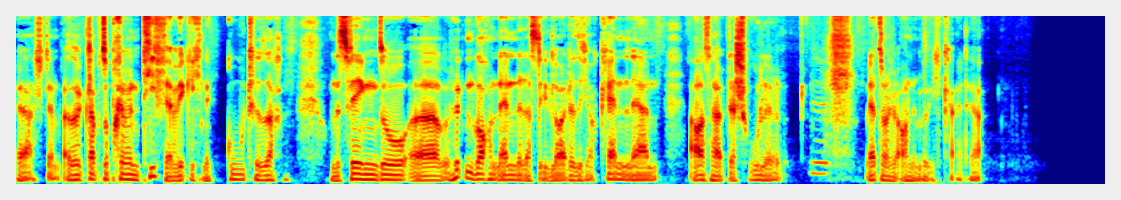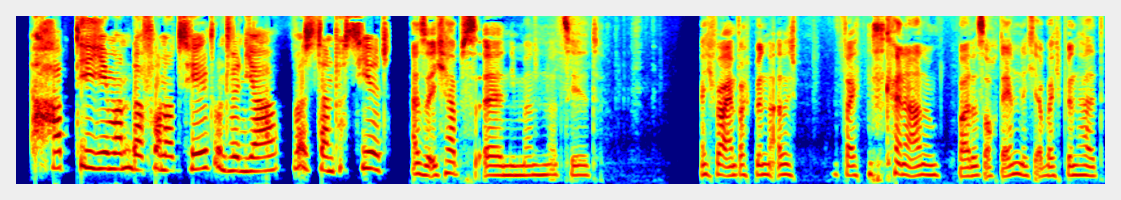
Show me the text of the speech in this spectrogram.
ja, stimmt. Also ich glaube, so präventiv wäre wirklich eine gute Sache. Und deswegen so äh, Hüttenwochenende, dass die Leute sich auch kennenlernen außerhalb der Schule, ja. wäre zum Beispiel auch eine Möglichkeit, ja. Habt ihr jemandem davon erzählt und wenn ja, was ist dann passiert? Also ich hab's äh, niemandem erzählt. Ich war einfach, ich bin, also ich, vielleicht, keine Ahnung, war das auch dämlich, aber ich bin halt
